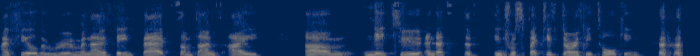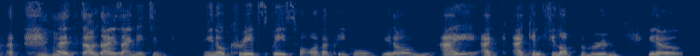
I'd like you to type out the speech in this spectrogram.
i feel the room and i think that sometimes i um need to and that's the introspective dorothy talking. Mm-hmm. and sometimes i need to you know create space for other people you know? I i i can fill up the room you know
